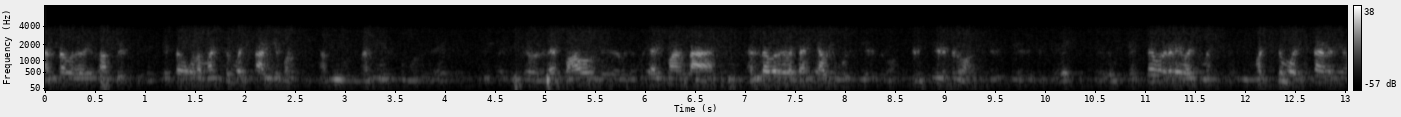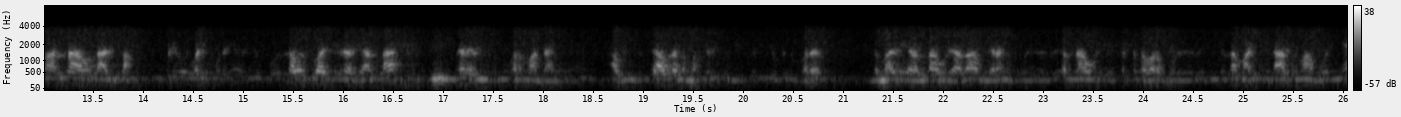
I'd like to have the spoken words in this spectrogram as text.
நல்லவர்கள் எல்லாம் பிரித்து கெட்டவங்களை மட்டும் வச்சு அழிக்கப்படும் நம்பி நம்பி இருக்கும்போது தீமை செய்கிறவர்களை பாவம் செய்கிறவர்கள் எப்படி அழிப்பாங்களா நல்லவர்களை தண்ணி அப்படியே முடிச்சு எடுத்துருவான் எடுத்துருவான் திருச்சி எடுத்துட்டு வெறும் கெட்டவர்களை வச்சு மட்டும் மட்டும் வச்சு தான் செய்வான் அல்லா அவங்களை அழிப்பான் இப்படி ஒரு வழிமுறையும் இருக்கும்போது அவர் சுவாசிக்கிறார் யாரெல்லாம் இதுக்கு மேலே இவங்க ஒன்றும் வரமாட்டாங்க அப்படின்னு சொல்லிட்டு அவர் அந்த மக்களுக்கு ஒரு எச்சரிக்கை விட்டுட்டு போறாரு. இந்த மாதிரி அல்லாவுடைய அலாம் இறங்க போகிறது அல்லாவுடைய கட்டளை வரப்போகிறது இதெல்லாம் அடிக்க நாசமாக நாசமா போறீங்க.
